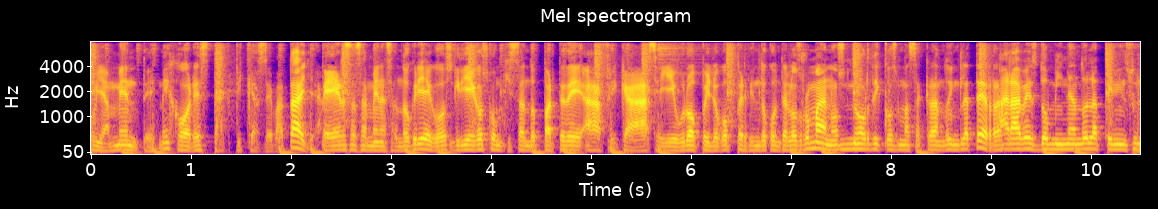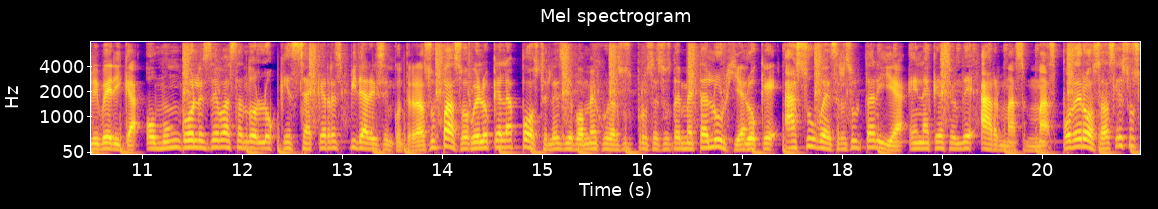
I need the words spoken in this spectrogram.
obviamente mejores tácticas de batalla. Persas amenazando griegos, griegos conquistando parte de África, Asia y Europa y luego perdiendo contra los romanos, nórdicos masacrando Inglaterra, árabes dominando la península ibérica o mongoles devastando lo que sea que respirar y se encontrara a su paso, fue lo que a la postre les llevó a mejorar sus procesos de metalurgia, lo que a su vez resultaría en la creación de armas más poderosas que sus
